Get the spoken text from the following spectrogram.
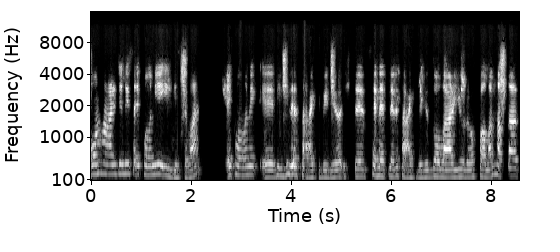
Onun haricinde ise ekonomiye ilgisi var ekonomik e, bilgileri takip ediyor. İşte senetleri takip ediyor. Dolar, euro falan. Hatta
